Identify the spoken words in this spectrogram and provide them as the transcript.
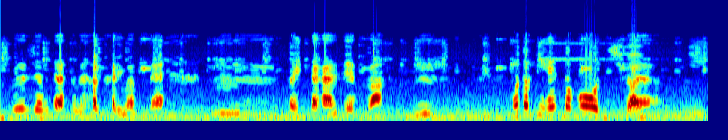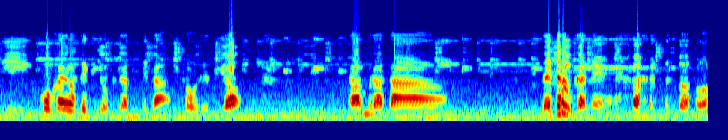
数字を見たらすぐわかりますね。うーん、といった感じですわ。うん。元木ヘッドコーチが、公開お説教を下ってたそうですよ。河村さん、大丈夫かね？あの、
